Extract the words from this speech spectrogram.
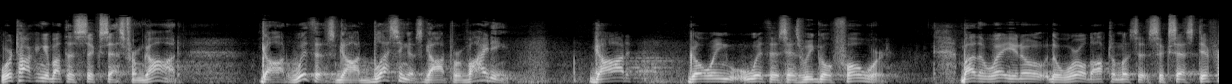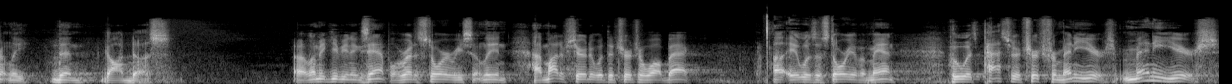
We're talking about the success from God. God with us, God blessing us, God providing, God going with us as we go forward. By the way, you know, the world often looks at success differently than God does. Uh, let me give you an example. I read a story recently, and I might have shared it with the church a while back. Uh, it was a story of a man who was pastor of church for many years, many years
